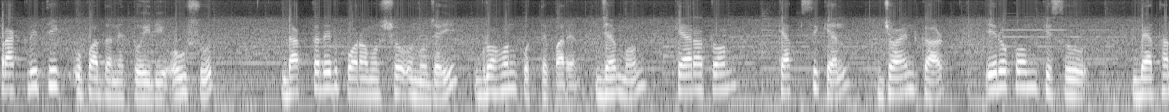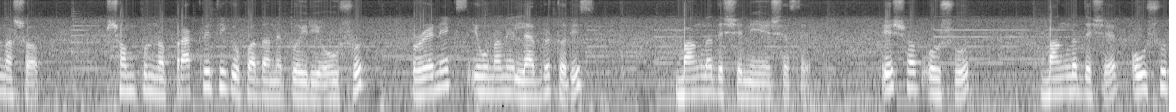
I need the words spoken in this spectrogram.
প্রাকৃতিক উপাদানে তৈরি ঔষধ ডাক্তারের পরামর্শ অনুযায়ী গ্রহণ করতে পারেন। যেমন ক্যারাটন ক্যাপসিক্যাল জয়েন্ট কার্ড, এরকম কিছু ব্যথানাশক, সম্পূর্ণ প্রাকৃতিক উপাদানে তৈরি ঔষধ রেনেক্স ইউনানি ল্যাবরেটরিজ বাংলাদেশে নিয়ে এসেছে। এসব ওষুধ বাংলাদেশের ঔষধ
